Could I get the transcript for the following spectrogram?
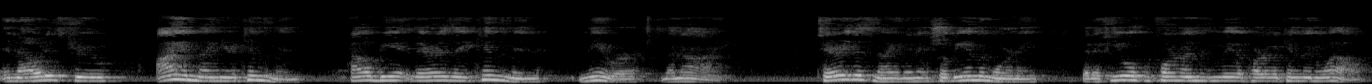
And now it is true I am thy near kinsman, howbeit there is a kinsman nearer than I. Tarry this night, and it shall be in the morning, that if he will perform unto thee the part of a kinsman well,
